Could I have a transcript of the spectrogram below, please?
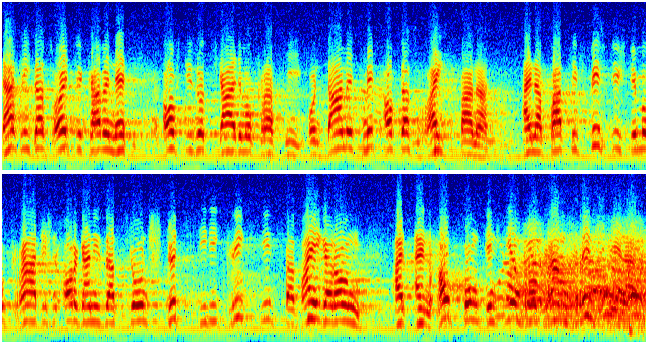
dass sich das heutige Kabinett auf die Sozialdemokratie und damit mit auf das Reichsbanner einer pazifistisch-demokratischen Organisation stützt, die die Kriegsdienstverweigerung als einen Hauptpunkt in ihrem Programm drinstehen hat.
